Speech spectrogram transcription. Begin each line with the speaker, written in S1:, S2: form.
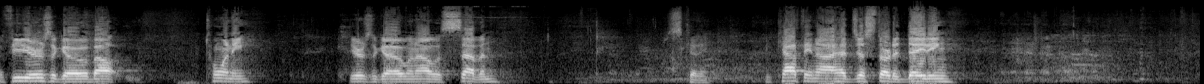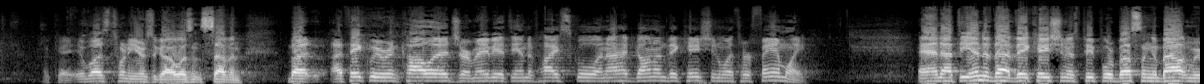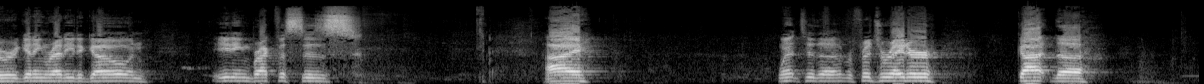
S1: A few years ago, about 20 years ago, when I was seven, just kidding, Kathy and I had just started dating. Okay, it was 20 years ago, I wasn't seven. But I think we were in college or maybe at the end of high school, and I had gone on vacation with her family. And at the end of that vacation, as people were bustling about and we were getting ready to go and eating breakfasts, I went to the refrigerator, got the,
